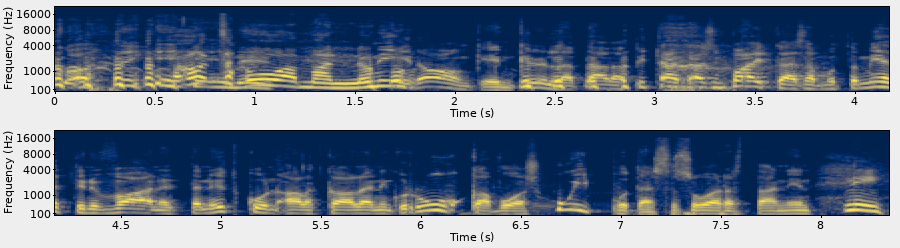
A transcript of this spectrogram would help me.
niin, Oletko niin, huomannut? Niin onkin, kyllä. Tämä pitää täysin paikkaansa, mutta miettinyt vaan, että nyt kun alkaa olla niin ruuhkavuos huippu tässä suorastaan, niin, niin.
